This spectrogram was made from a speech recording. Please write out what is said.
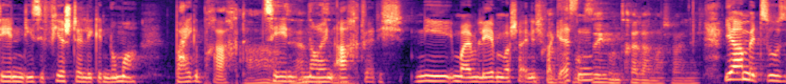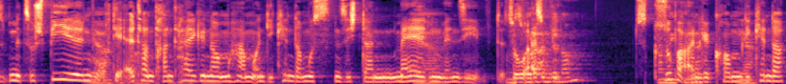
denen diese vierstellige Nummer beigebracht. Ah, 10, 9, 8 werde ich nie in meinem Leben wahrscheinlich vergessen. Noch singen und trällern wahrscheinlich. Ja, mit so, mit so Spielen, ja, wo auch die Eltern dran teilgenommen haben und die Kinder mussten sich dann melden, ja. wenn sie so, also wie, super angekommen, ja. die Kinder.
